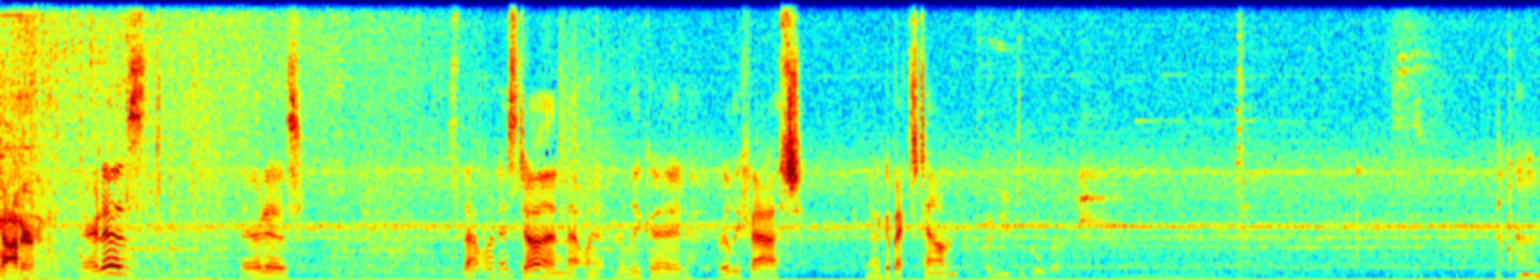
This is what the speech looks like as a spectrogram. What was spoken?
Got her. There it is. There it is. So that one is done. That went really good. Really fast. I'm gonna go back to town. I need to go back.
